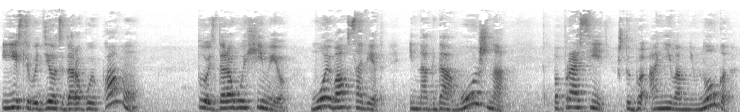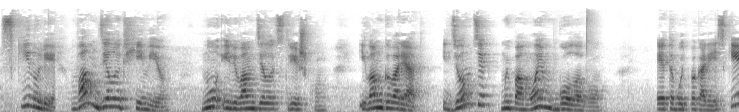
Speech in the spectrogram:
И если вы делаете дорогую паму, то есть дорогую химию, мой вам совет. Иногда можно попросить, чтобы они вам немного скинули. Вам делают химию, ну или вам делают стрижку, и вам говорят, идемте, мы помоем голову. Это будет по-корейски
